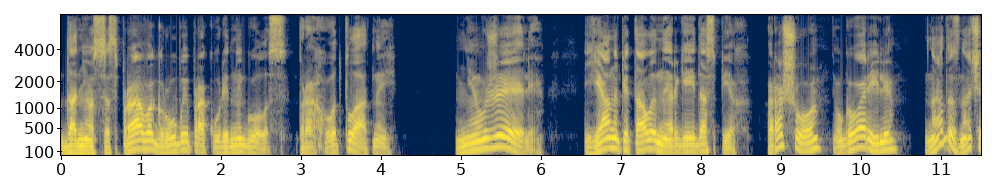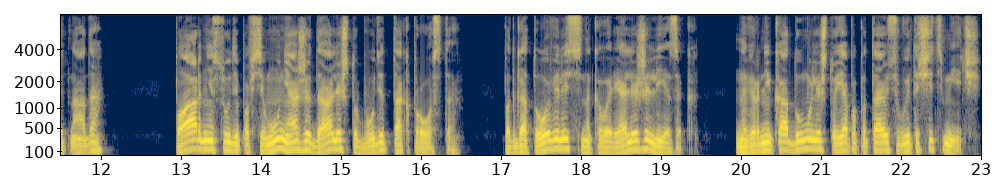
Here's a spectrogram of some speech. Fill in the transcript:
Донесся справа грубый прокуренный голос. «Проход платный». «Неужели?» Я напитал энергией доспех. «Хорошо, уговорили. Надо, значит, надо». Парни, судя по всему, не ожидали, что будет так просто. Подготовились, наковыряли железок. Наверняка думали, что я попытаюсь вытащить меч.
